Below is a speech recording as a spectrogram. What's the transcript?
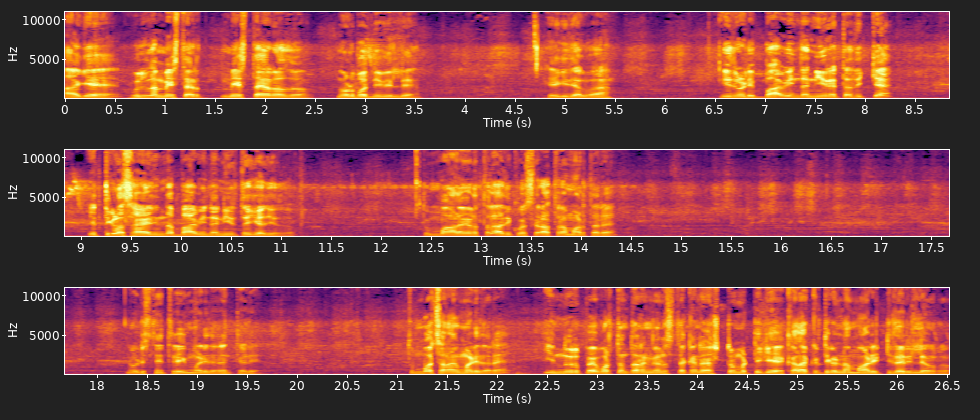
ಹಾಗೆ ಹುಲ್ಲನ್ನ ಮೇಯಿಸ್ತಾ ಇರ್, ಮೇಯಿಸ್ತಾ ಇರೋದು. ನೋಡ್ಬೋದು ನೀವು ಇಲ್ಲಿ ಹೇಗಿದೆ ಅಲ್ವಾ ಇದು ನೋಡಿ, ಬಾವಿಯಿಂದ ನೀರು ಎತ್ತೋದಕ್ಕೆ ಎತ್ತುಗಳ ಸಹಾಯದಿಂದ ಬಾವಿಯಿಂದ ನೀರು ತೆಗೆಯೋದು ಇದು. ತುಂಬ ಆಳ ಇರುತ್ತಲ್ಲ, ಅದಕ್ಕೋಸ್ಕರ ಆ ಥರ ಮಾಡ್ತಾರೆ. ನೋಡಿ ಸ್ನೇಹಿತರೆ, ಹೇಗೆ ಮಾಡಿದ್ದಾರೆ ಅಂತೇಳಿ. ತುಂಬ ಚೆನ್ನಾಗಿ ಮಾಡಿದ್ದಾರೆ. ಇನ್ನೂರು ರೂಪಾಯಿ ವರ್ತ್ ಅಂತ ನಂಗೆ ಅನಿಸ್ತು ಯಾಕಂದರೆ ಅಷ್ಟರ ಮಟ್ಟಿಗೆ ಕಲಾಕೃತಿಗಳನ್ನ ಮಾಡಿಟ್ಟಿದ್ದಾರೆ ಇಲ್ಲಿ ಅವರು.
